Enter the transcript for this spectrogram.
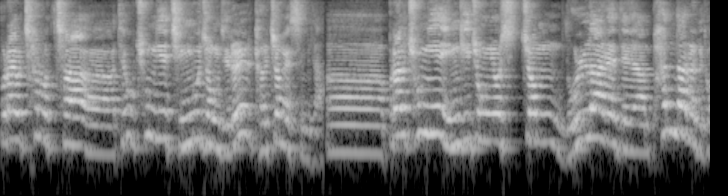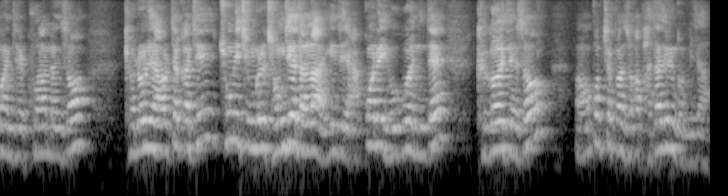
프라유 찬오차 어, 태국 총리의 직무 정지를 결정했습니다. 어, 프라유 총리의 임기 종료 시점 논란에 대한 판단을 그동안 이제 구하면서 결론이 나올 때까지 총리 직무를 정지해달라. 이게 이제 야권의 요구였는데 그거에 대해서 어, 헌법재판소가 받아들인 겁니다.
